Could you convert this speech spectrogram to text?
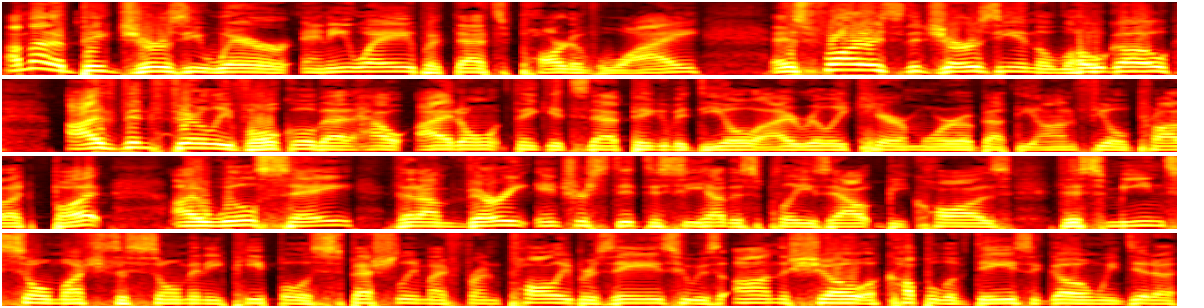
I'm not a big jersey wearer anyway, but that's part of why. As far as the jersey and the logo, I've been fairly vocal about how I don't think it's that big of a deal. I really care more about the on field product. But I will say that I'm very interested to see how this plays out because this means so much to so many people, especially my friend Paulie Brzez, who was on the show a couple of days ago. And we did a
